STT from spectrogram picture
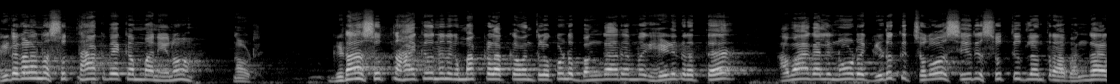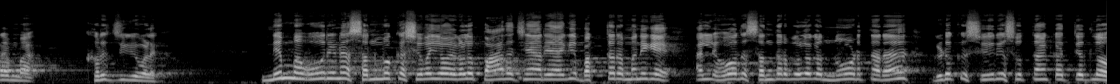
ಗಿಡಗಳನ್ನು ಸುತ್ತ ಹಾಕಬೇಕಮ್ಮ ನೀನು. ನೋಡ್ರಿ, ಗಿಡ ಸುತ್ತ ಹಾಕಿದ್ರೆ ನಿನಗೆ ಮಕ್ಕಳಕ್ಕವ ಅಂತ ತಿಳ್ಕೊಂಡು ಬಂಗಾರಮ್ಮಗೆ ಹೇಳಿದ್ರತ್ತ ಅವಾಗ ಅಲ್ಲಿ ನೋಡ್ರಿ ಗಿಡಕ್ಕೆ ಚಲೋ ಸೀರೆ ಸುತ್ತಿದ್ಲಂತ್ರ ಆ ಬಂಗಾರಮ್ಮ ಖರ್ಜಿಗೆ ಒಳಗೆ. ನಿಮ್ಮ ಊರಿನ ಸನ್ಮುಖ ಶಿವಯೋಗಿಗಳು ಪಾದಚಾರಿಯಾಗಿ ಭಕ್ತರ ಮನೆಗೆ ಅಲ್ಲಿ ಹೋದ ಸಂದರ್ಭದೊಳಗೆ ನೋಡ್ತಾರ, ಗಿಡಕ್ಕೆ ಸೀರೆ ಸುತ್ತಾಕತ್ತಿದ್ಲು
